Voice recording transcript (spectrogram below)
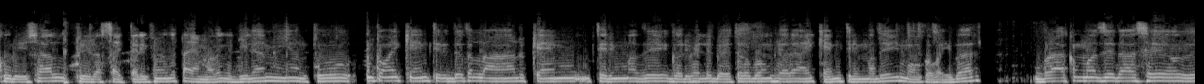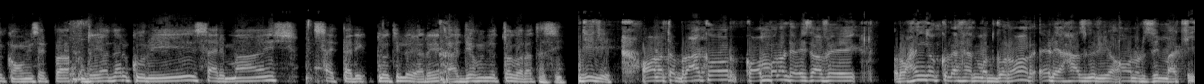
কুড়ি সাল এপ্রিল সাত তারিখ পর্যন্ত টাইম মাঝে গেছিলাম। তো আমি ক্যাম্প তিরিশ দোকান আর ক্যাম্প তিরিম মাঝে গরিব হলে বেহতর বং আমি ক্যাম্প তিরিম মাঝে মৌকা পাইবার। ব্রাক মাঝে আছে কমি সেট পা দুই হাজার কুড়ি চারি মাস সাত তারিখ ছিল ইয়ারে আজ পর্যন্ত করাত আছি। জি জি। অনত ব্রাকর কম ভলান্টিয়ার হিসাবে রোহিঙ্গা কুলে হেদমত গরর এডে হাজগুড়ি অনর জিম্মা কি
